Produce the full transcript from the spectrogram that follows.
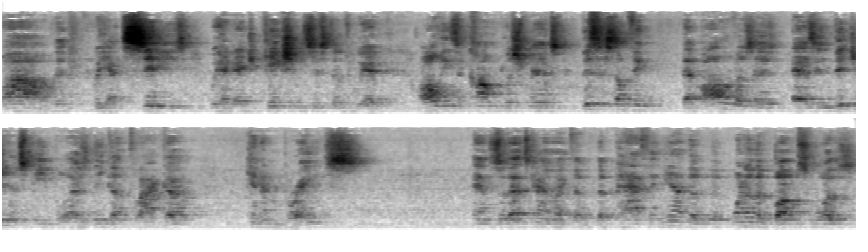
wow, we had cities, we had education systems, we had all these accomplishments. This is something that all of us as, as indigenous people, as Nika can embrace. And so that's kind of like the, the path. And yeah, the, the, one of the bumps was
